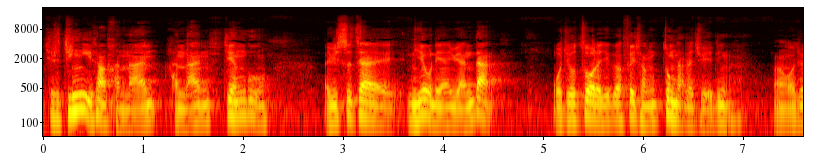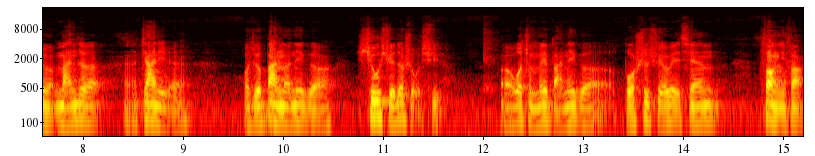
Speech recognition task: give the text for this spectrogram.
其实精力上很难很难兼顾，于是，在零六年元旦，我就做了一个非常重大的决定，嗯，我就瞒着呃家里人，我就办了那个休学的手续，呃，我准备把那个博士学位先放一放。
